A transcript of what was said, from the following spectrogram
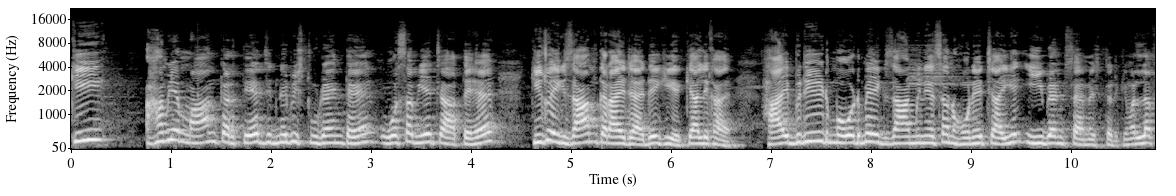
कि हम ये मांग करते हैं, जितने भी स्टूडेंट हैं, वो सब ये चाहते हैं कि जो एग्ज़ाम कराए जाए, देखिए क्या लिखा है। हाइब्रिड मोड में एग्जामिनेशन होने चाहिए इवेंट सेमेस्टर की। मतलब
